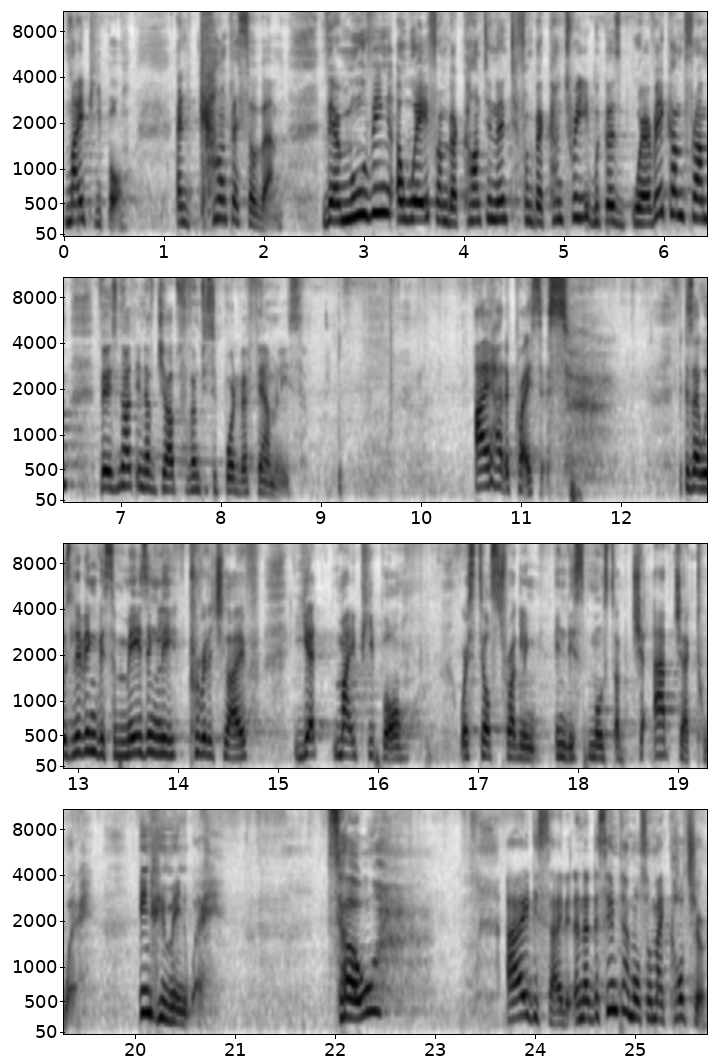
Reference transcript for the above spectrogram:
my people and countless of them. They're moving away from their continent, from their country, because where they come from, there's not enough jobs for them to support their families. I had a crisis because I was living this amazingly privileged life, yet my people were still struggling in this most abject way, inhumane way. So I decided, and at the same time also my culture,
